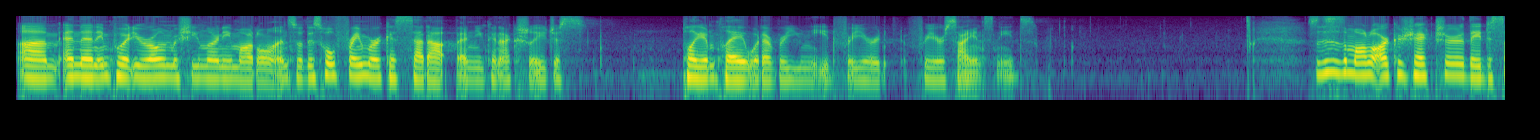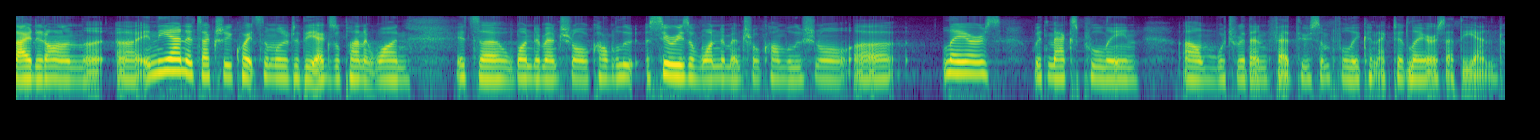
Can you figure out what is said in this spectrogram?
um, and then input your own machine learning model. And so this whole framework is set up, and you can actually just plug and play whatever you need for your for your science needs. So this is the model architecture they decided on. In the, uh, in the end, it's actually quite similar to the exoplanet one. It's a one-dimensional a series of one-dimensional convolutional uh, layers with max pooling, um, which were then fed through some fully connected layers at the end.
